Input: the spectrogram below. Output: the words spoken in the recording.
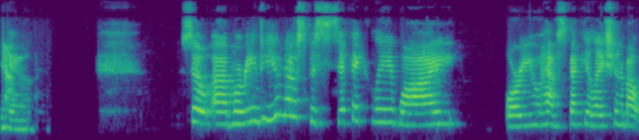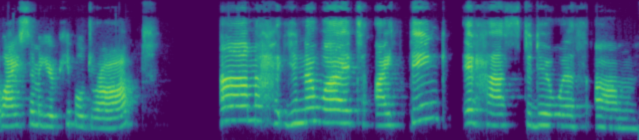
Yeah. So uh, Maureen, do you know specifically why, or you have speculation about why some of your people dropped? Um, you know what? I think it has to do with um,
